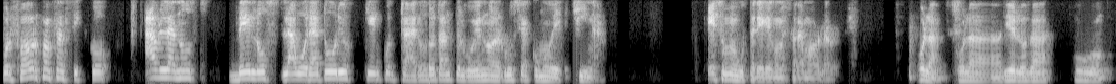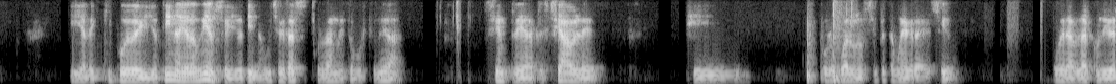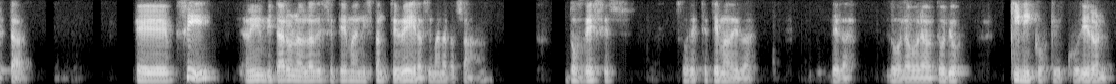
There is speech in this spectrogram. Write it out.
Por favor, Juan Francisco, háblanos de los laboratorios que encontraron tanto el gobierno de Rusia como de China. Eso me gustaría que comenzáramos a hablar. Hola, hola Ariel, hola Hugo y al equipo de Guillotina y a la audiencia de Guillotina. Muchas gracias por darme esta oportunidad siempre apreciable y por lo cual uno siempre está muy agradecido poder hablar con libertad. Eh, sí, a mí me invitaron a hablar de ese tema en Hispan TV la semana pasada, dos veces sobre este tema de, la, de los laboratorios químicos que descubrieron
